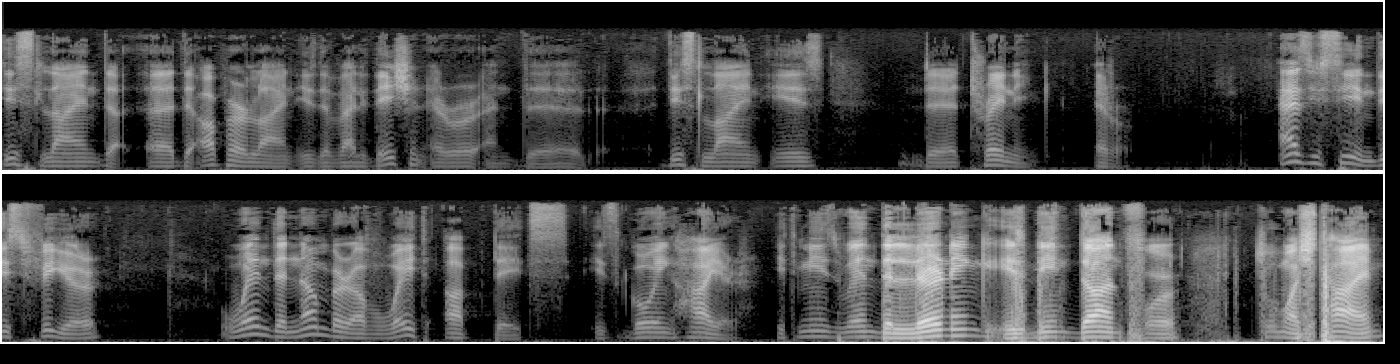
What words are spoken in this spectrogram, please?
this line, the, uh, the upper line is the validation error and the, this line is the training error as you see in this figure when the number of weight updates is going higher it means when the learning is being done for too much time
